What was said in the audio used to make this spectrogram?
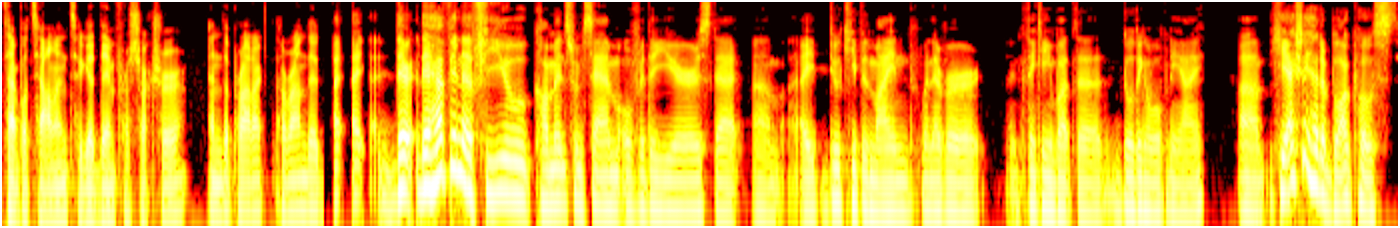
type of talent to get the infrastructure and the product around it. I, I there there have been a few comments from Sam over the years that um, I do keep in mind whenever thinking about the building of OpenAI. Um, he actually had a blog post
